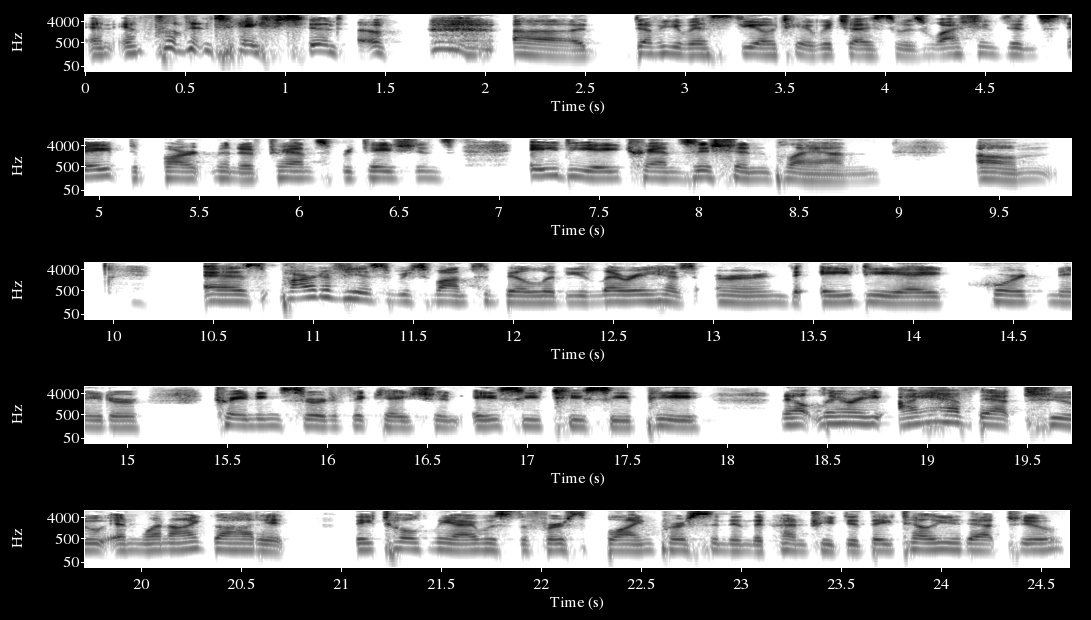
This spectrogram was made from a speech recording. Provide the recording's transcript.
and implementation of uh, WSDOT, which I was Washington State Department of Transportation's ADA transition plan. Um, as part of his responsibility, Larry has earned the ADA Coordinator Training Certification, ACTCP. Now, Larry, I have that too. And when I got it, they told me I was the first blind person in the country. Did they tell you that too?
